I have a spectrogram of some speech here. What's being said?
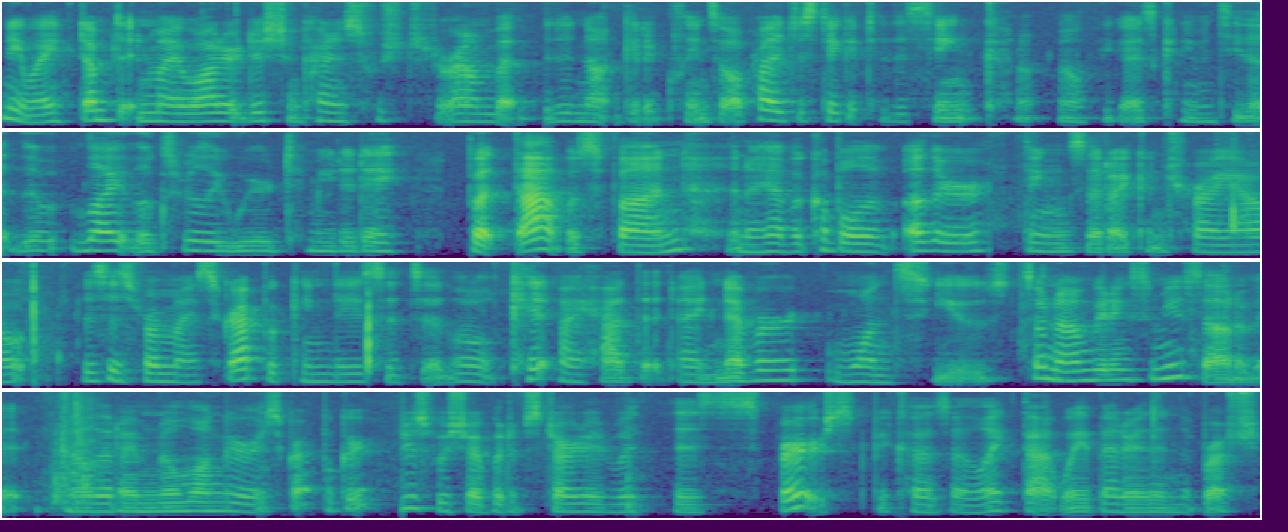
Anyway, dumped it in my water dish and kind of swooshed it around, but I did not get it clean, so I'll probably just take it to the sink. I don't know if you guys can even see that. The light looks really weird to me today. But that was fun, and I have a couple of other things that I can try out. This is from my scrapbooking days. It's a little kit I had that I never once used. So now I'm getting some use out of it, now that I'm no longer a scrapbooker. I just wish I would have started with this first, because I like that way better than the brush.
